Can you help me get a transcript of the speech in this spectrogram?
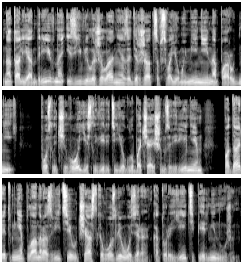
Наталья Андреевна изъявила желание задержаться в своем имении на пару дней, после чего, если верить ее глубочайшим заверениям, подарит мне план развития участка возле озера, который ей теперь не нужен.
